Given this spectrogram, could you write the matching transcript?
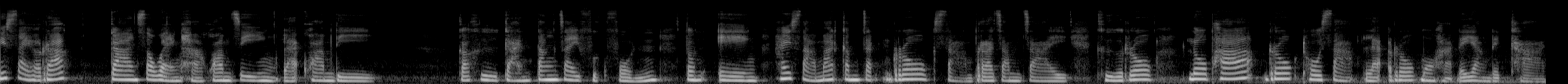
นิสัยรักการแสวงหาความจริงและความดี ก็คือการตั้งใจฝึกฝน ตนเองให้สามารถกำจัดโรคสามประจำใจ คือโรคโลภะโรคโทสะและโรคโมหะได้อย่างเด็ดขาด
